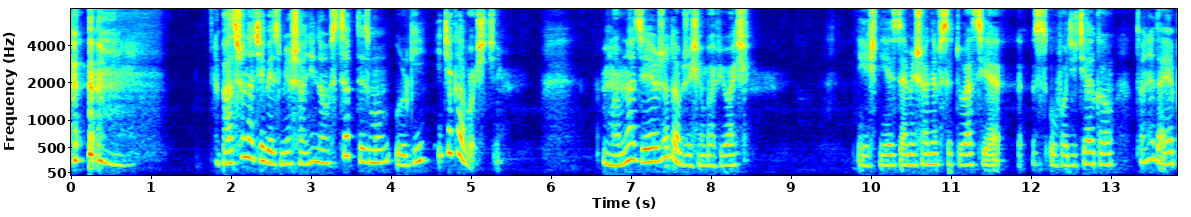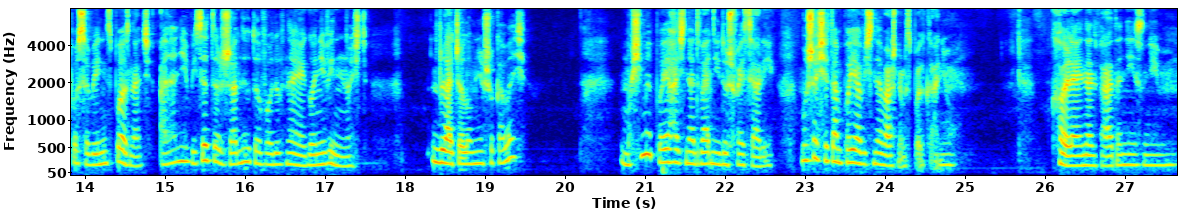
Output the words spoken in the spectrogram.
Patrzę na ciebie z mieszaniną sceptyzmu, ulgi i ciekawości. Mam nadzieję, że dobrze się bawiłaś. Jeśli jest zamieszany w sytuację z uwodzicielką, to nie daje po sobie nic poznać, ale nie widzę też żadnych dowodów na jego niewinność. Dlaczego mnie szukałeś? Musimy pojechać na dwa dni do Szwajcarii. Muszę się tam pojawić na ważnym spotkaniu. Kolejne dwa dni z nim.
